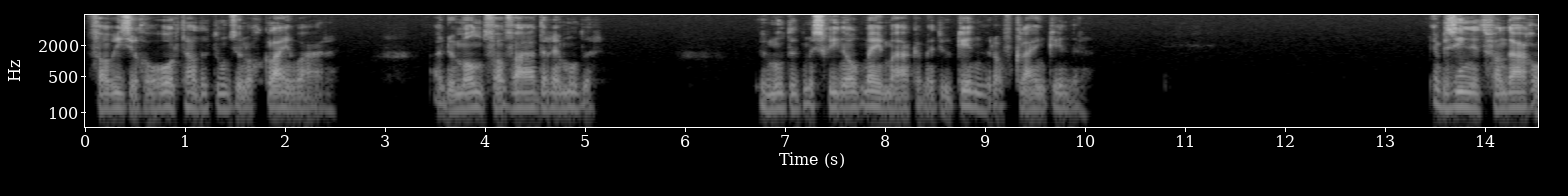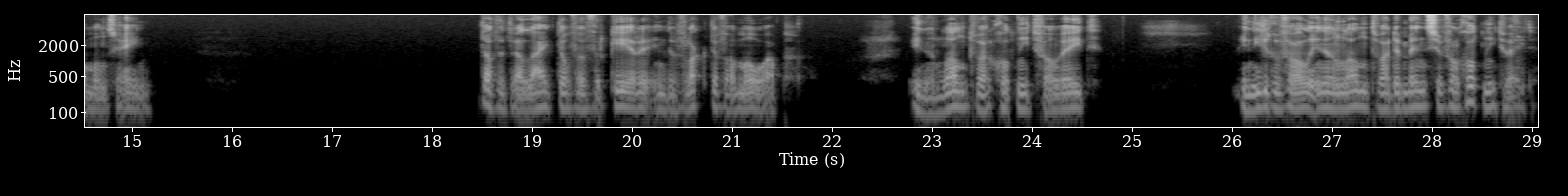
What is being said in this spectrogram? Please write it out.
van wie ze gehoord hadden toen ze nog klein waren, uit de mond van vader en moeder. U moet het misschien ook meemaken met uw kinderen of kleinkinderen. En we zien het vandaag om ons heen. Dat het wel lijkt of we verkeren in de vlakte van Moab. In een land waar God niet van weet. In ieder geval in een land waar de mensen van God niet weten.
